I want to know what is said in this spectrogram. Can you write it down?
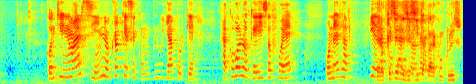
Continuar, sí, no creo que se concluya porque Jacobo lo que hizo fue poner la. Pero ¿qué se necesita para concluir?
